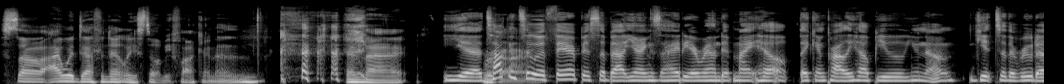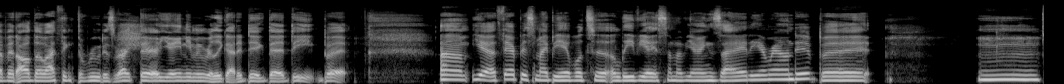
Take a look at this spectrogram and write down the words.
so i would definitely still be fucking in, in that Yeah, talking to a therapist about your anxiety around it might help. They can probably help you, you know, get to the root of it. Although I think the root is right there. You ain't even really got to dig that deep. But um, yeah, a therapist might be able to alleviate some of your anxiety around it. But mm,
